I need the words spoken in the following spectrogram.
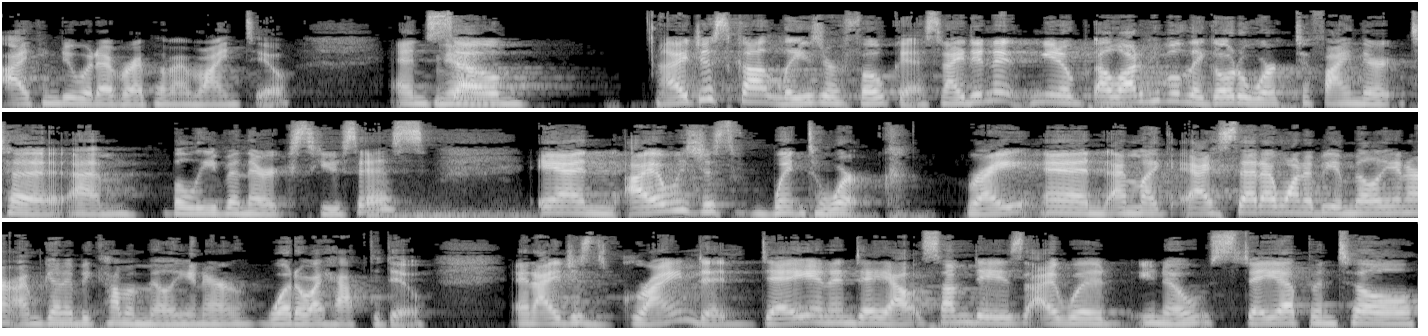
I can do whatever i put my mind to. And so yeah. I just got laser focused. And I didn't, you know, a lot of people they go to work to find their to um, believe in their excuses, and I always just went to work right? And I'm like, I said I want to be a millionaire. I'm going to become a millionaire. What do I have to do? And I just grinded day in and day out. Some days I would, you know, stay up until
